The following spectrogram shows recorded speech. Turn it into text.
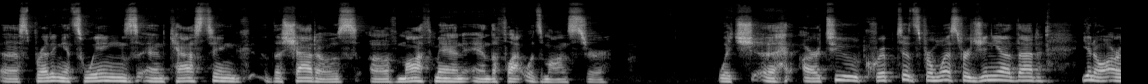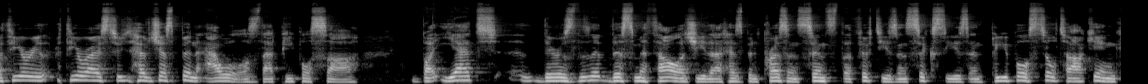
uh, spreading its wings and casting the shadows of mothman and the flatwoods monster which uh, are two cryptids from West Virginia that you know are theory, theorized to have just been owls that people saw. But yet, there's this mythology that has been present since the 50s and 60s, and people still talking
